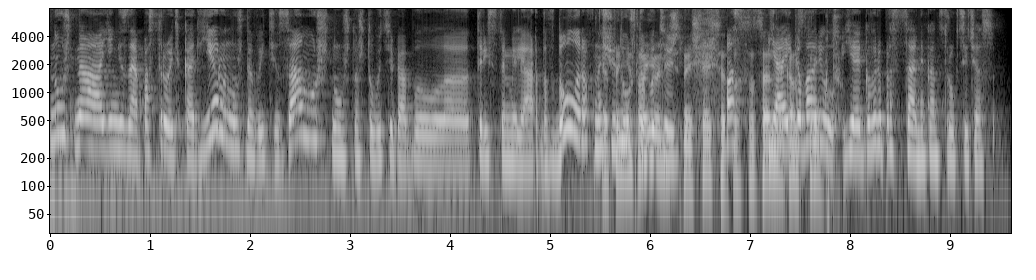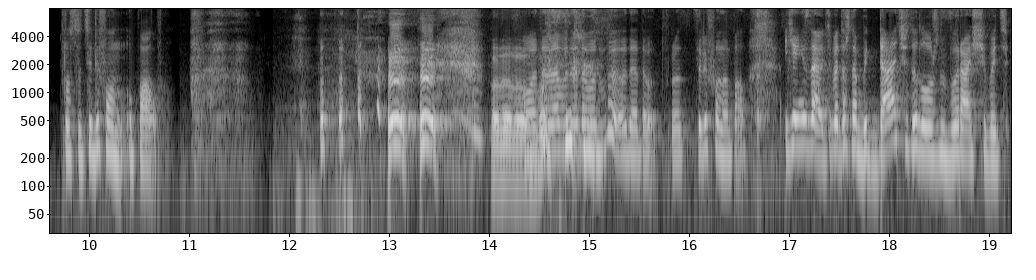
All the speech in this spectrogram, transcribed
Нужно, я не знаю, построить карьеру, нужно выйти замуж, нужно, чтобы у тебя было 300 миллиардов долларов на Это счету, не чтобы твое ты- личное счастье, это Пос- социальный я и конструкт. говорю, я и говорю про социальный конструкт сейчас. Просто телефон упал. Вот это Вот вот. это, вот это вот, это вот, просто телефон упал. Я не знаю, у тебя должна быть дача, ты должен выращивать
